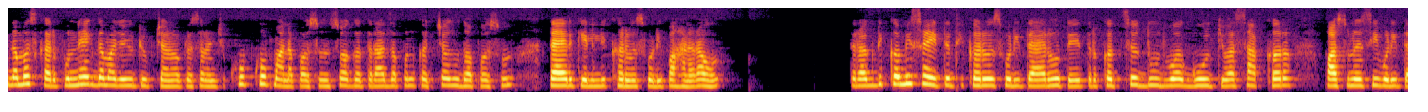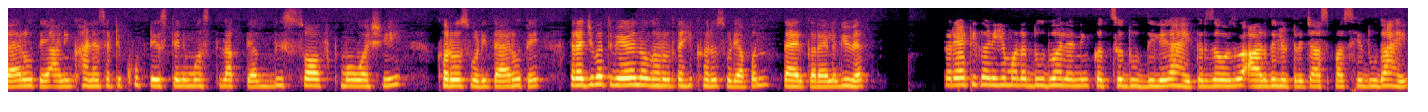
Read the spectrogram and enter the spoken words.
नमस्कार पुन्हा एकदा माझ्या यूट्यूब चॅनल प्रसारांचे खूप खूप मनापासून स्वागत. तर आज आपण कच्च्या दुधापासून तयार केलेली खरवसवडी पाहणार आहोत. तर अगदी कमी साहित्यात ही खरवसवडी तयार होते. तर कच्चं दूध व गूळ किंवा साखर पासूनच ही वडी तयार होते आणि खाण्यासाठी खूप टेस्टी आणि मस्त लागते. अगदी सॉफ्ट मऊ अशी खरवसवडी तयार होते. तर अजिबात वेळ न घालवता ही खरवसवडी आपण तयार करायला घेऊयात. तर या ठिकाणी हे मला दूधवाल्यांनी कच्चं दूध दिलेलं आहे. तर जवळजवळ अर्धा लिटरच्या आसपास हे दूध आहे.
